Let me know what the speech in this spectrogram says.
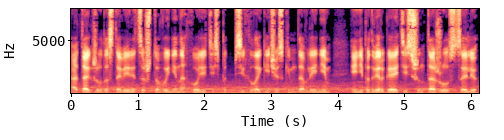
а также удостовериться, что вы не находитесь под психологическим давлением и не подвергаетесь шантажу с целью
